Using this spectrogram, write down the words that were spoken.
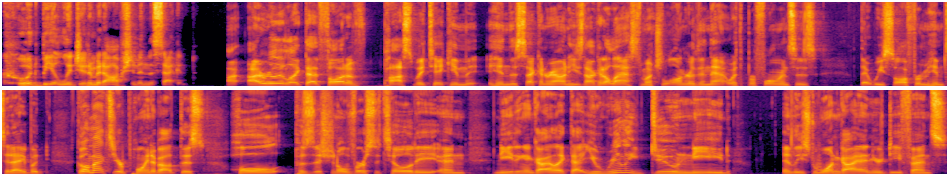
could be a legitimate option in the second. I, I really like that thought of possibly taking him in the second round. He's not going to last much longer than that with performances that we saw from him today. But going back to your point about this whole positional versatility and needing a guy like that, you really do need at least one guy on your defense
